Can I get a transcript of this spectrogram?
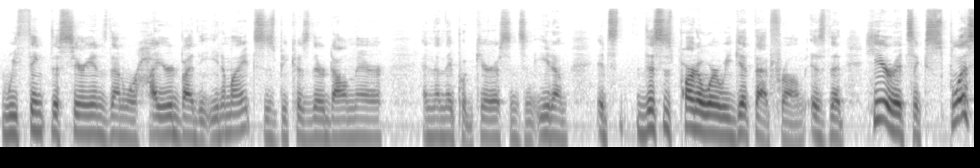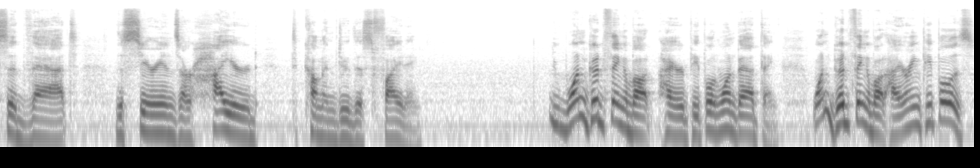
we think the Syrians then were hired by the Edomites, is because they're down there and then they put garrisons in Edom. It's, this is part of where we get that from, is that here it's explicit that the Syrians are hired to come and do this fighting. One good thing about hired people and one bad thing. One good thing about hiring people is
